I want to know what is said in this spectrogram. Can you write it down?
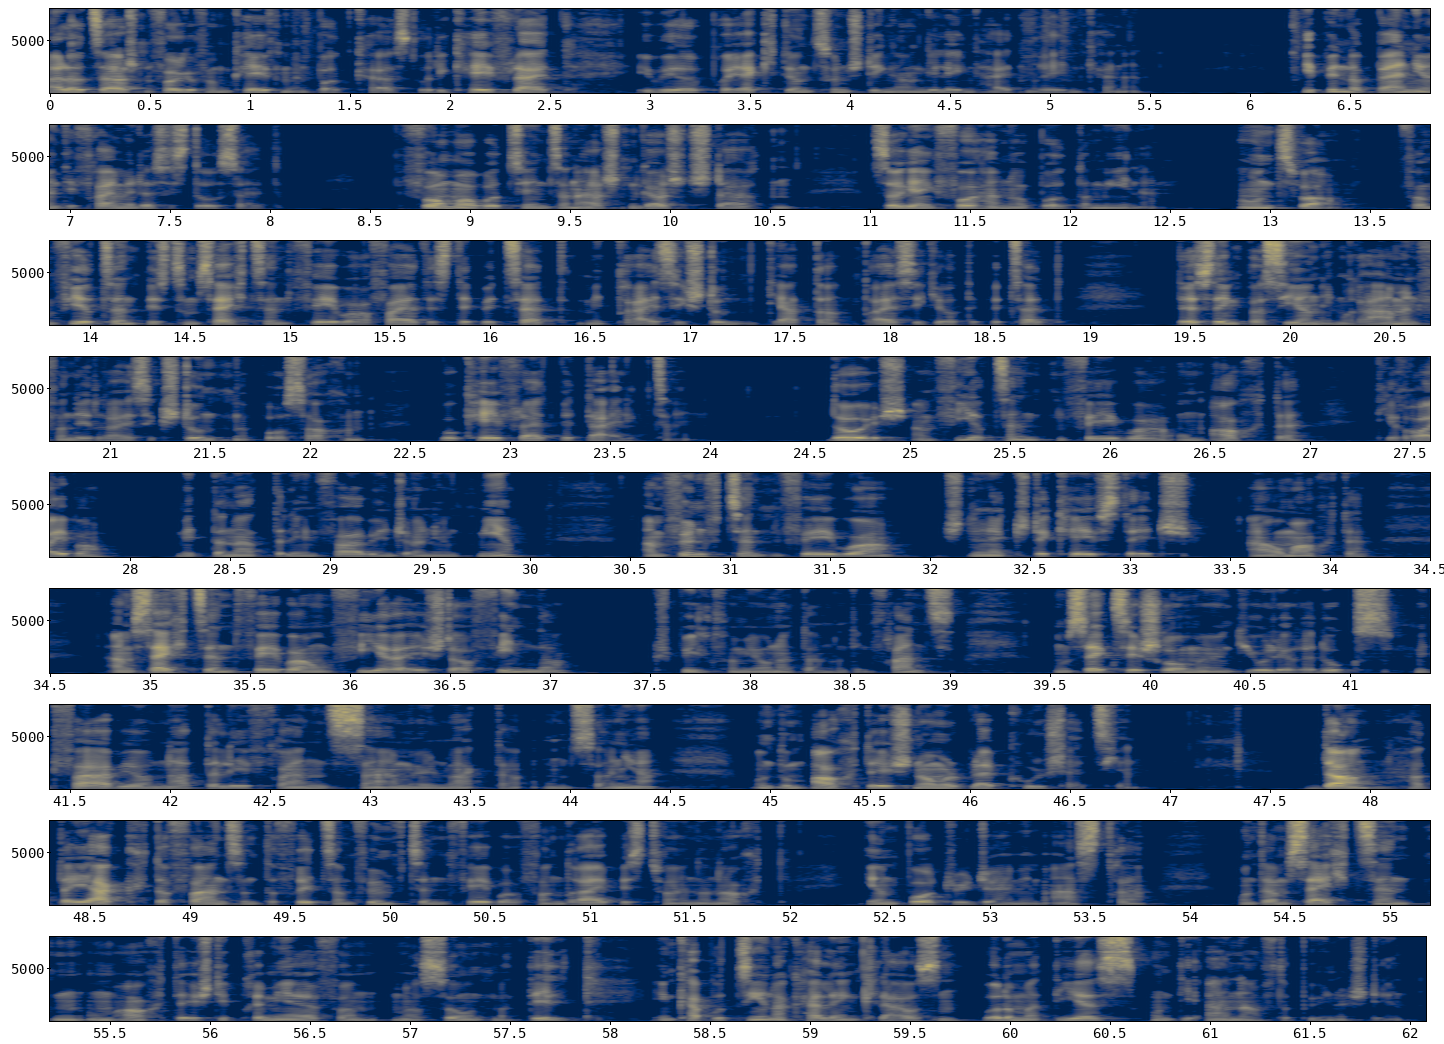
Hallo zur ersten Folge vom Caveman Podcast, wo die Cave Light über ihre Projekte und sonstigen Angelegenheiten reden können. Ich bin der Benny und ich freue mich, dass ihr da seid. Bevor wir aber zu unserem ersten Gast starten, sage ich eigentlich vorher noch ein paar Termine. Und zwar, vom 14. bis zum 16. Februar feiert das DPZ mit 30 Stunden Theater, 30 Jahre DPZ. Deswegen passieren im Rahmen von den 30 Stunden ein paar Sachen, wo Cave Light beteiligt sein. Da ist am 14. Februar um 8. Uhr die Räuber mit der Nathalie, Fabian, Johnny und mir. Am 15. Februar ist die nächste Cave Stage auch um 8. Uhr. Am 16. Februar um 4 Uhr ist der Erfinder, gespielt von Jonathan und den Franz. Um 6 Uhr ist Romeo und Julia Redux mit Fabio, Nathalie, Franz, Samuel, Magda und Sonja. Und um 8 Uhr ist nochmal Bleib cool, Schätzchen. Dann hat der Jack, der Franz und der Fritz am 15. Februar von 3 bis 2 in der Nacht ihren Poetry Jam im Astra. Und am 16. um 8 Uhr ist die Premiere von Marceau und Mathilde im Kapuzinerkeller in Klausen, wo der Matthias und die Anna auf der Bühne stehen.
